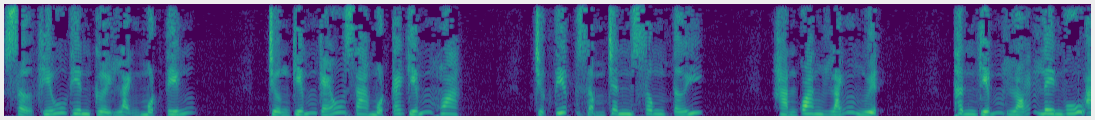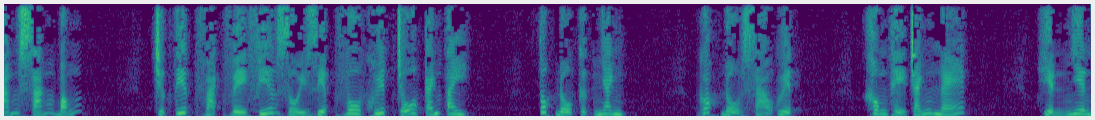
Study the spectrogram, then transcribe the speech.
sở khiếu thiên cười lạnh một tiếng trường kiếm kéo ra một cái kiếm hoa. trực tiếp dậm chân sông tới. hàn quang lãnh nguyệt. thân kiếm lói lên vũ ám sáng bóng trực tiếp vạch về phía rồi diệp vô khuyết chỗ cánh tay tốc độ cực nhanh, góc độ xảo quyệt, không thể tránh né. hiển nhiên,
